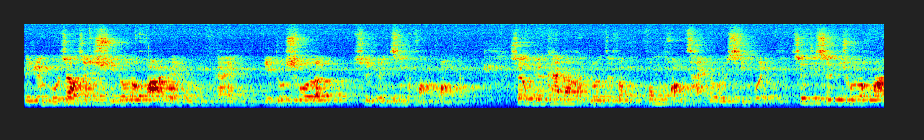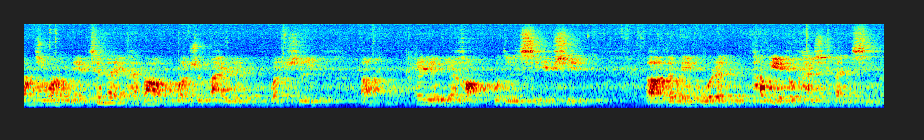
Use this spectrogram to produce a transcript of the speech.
的缘故，造成许多的华人，我们刚才也都说了，是人心惶惶的。所以我们就看到很多这种疯狂采购的行为，甚至是除了华人之外，我们也现在也看到，不管是白人，不管是啊黑人也好，或者是西语系啊的美国人，他们也都开始担心了。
